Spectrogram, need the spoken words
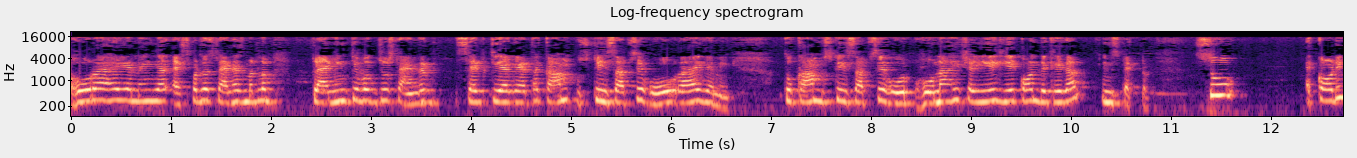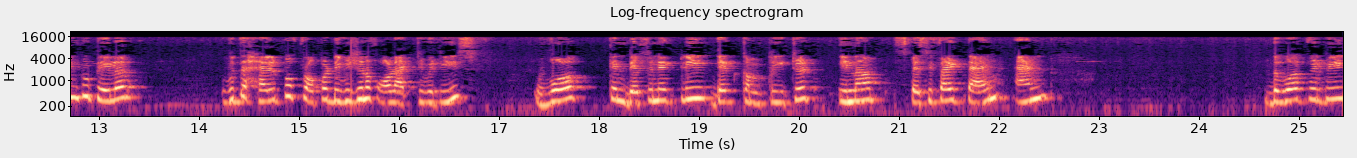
हो रहा है या नहीं या एज पर द स्टैंडर्ड मतलब प्लानिंग के वक्त जो स्टैंडर्ड सेट किया गया था काम उसके हिसाब से हो रहा है या नहीं तो काम उसके हिसाब से हो, होना ही चाहिए। ये कौन देखेगा? Inspector so according to Taylor with the help of proper division of all activities work can definitely get completed in a specified time and the work will be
